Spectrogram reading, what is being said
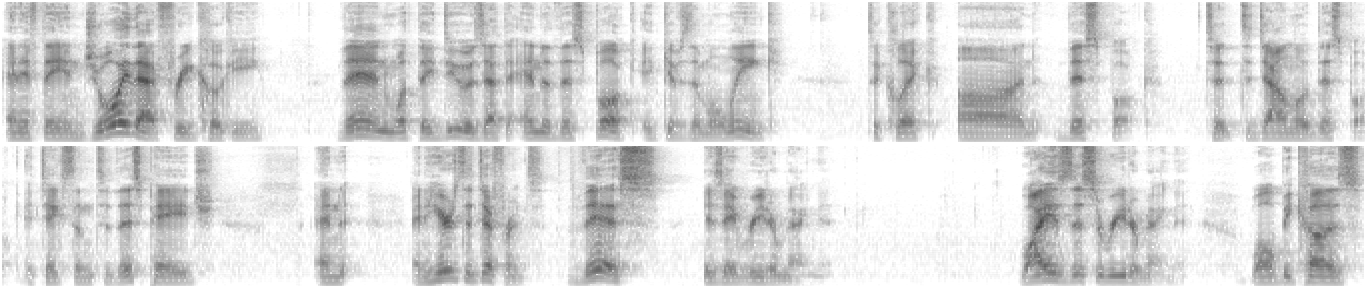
And if they enjoy that free cookie, then what they do is at the end of this book, it gives them a link to click on this book, to, to download this book. It takes them to this page. And, and here's the difference this is a reader magnet. Why is this a reader magnet? Well, because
